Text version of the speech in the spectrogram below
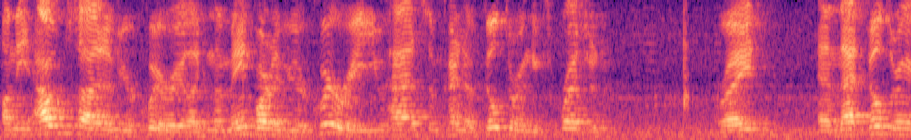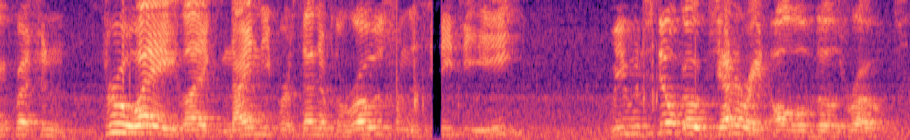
on the outside of your query, like in the main part of your query, you had some kind of filtering expression, right? And that filtering expression threw away like 90% of the rows from the CTE, we would still go generate all of those rows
